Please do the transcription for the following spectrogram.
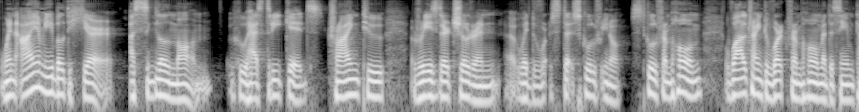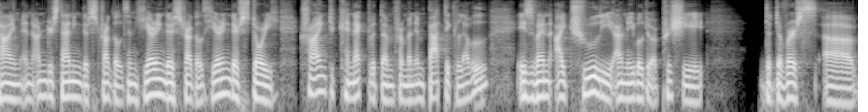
When I am able to hear a single mom who has three kids trying to raise their children uh, with st- school, you know, school from home while trying to work from home at the same time and understanding their struggles and hearing their struggles, hearing their story, trying to connect with them from an empathic level is when I truly am able to appreciate the diverse, uh,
